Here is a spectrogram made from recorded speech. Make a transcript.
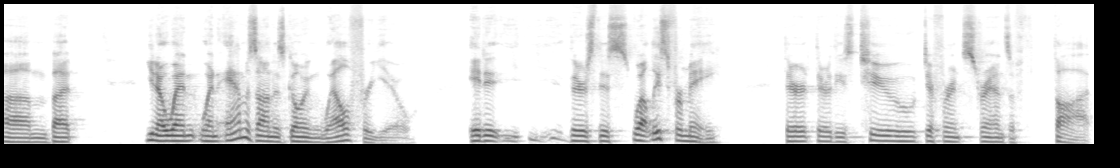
Um but you know when when amazon is going well for you it, it there's this well at least for me there there are these two different strands of thought.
